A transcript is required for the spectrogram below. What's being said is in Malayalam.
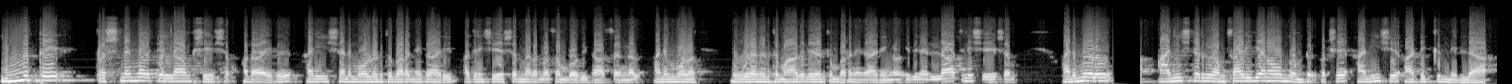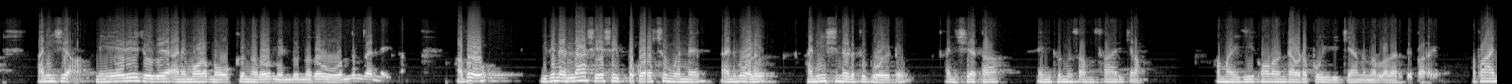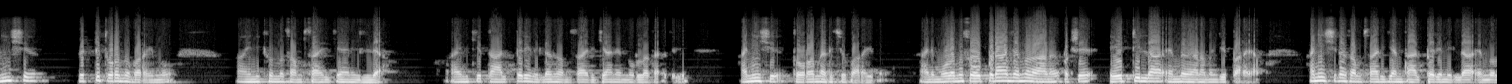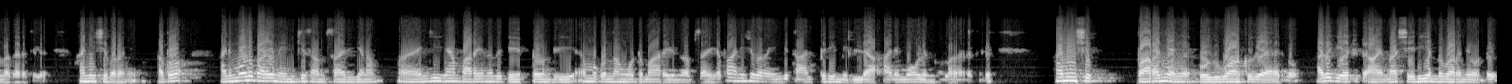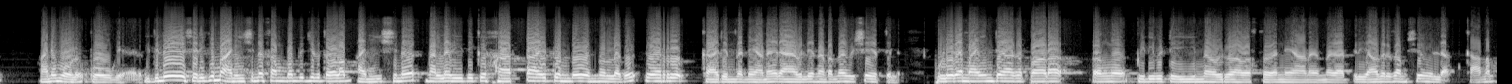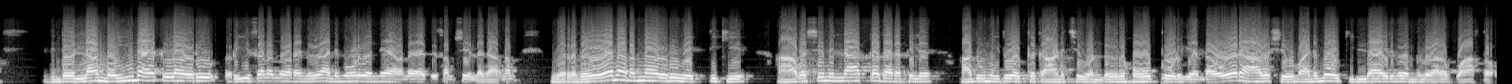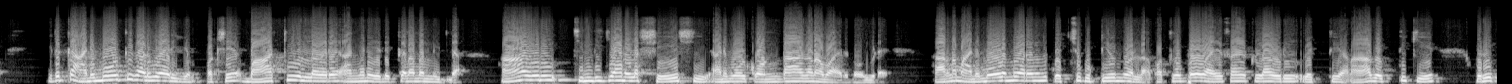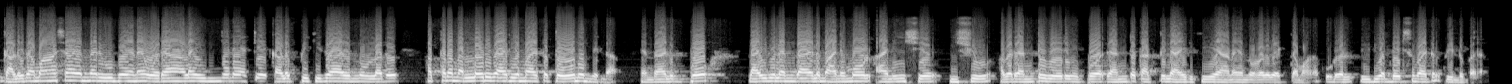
ഇന്നത്തെ പ്രശ്നങ്ങൾക്കെല്ലാം ശേഷം അതായത് ഹനീഷ് അനുമോളടുത്ത് പറഞ്ഞ കാര്യം അതിനുശേഷം നടന്ന സംഭവ വികാസങ്ങൾ അനുമോൾ നൂലടുത്തും മാതിലടുത്തും പറഞ്ഞ കാര്യങ്ങൾ ഇതിനെല്ലാത്തിനു ശേഷം അനുമോൾ അനീഷിന്റെ അടുത്ത് സംസാരിക്കണമെന്നുണ്ട് പക്ഷെ അനീഷ് അടുക്കുന്നില്ല. അനീഷ് നേരെ ചൊവ്വെ അനുമോളെ നോക്കുന്നതോ മിണ്ടുന്നതോ ഒന്നും തന്നെ ഇല്ല. അപ്പോ ഇതിനെല്ലാം ശേഷം ഇപ്പൊ കുറച്ചു മുന്നേ അനുമോൾ അനീഷിന്റെ അടുത്ത് പോയിട്ട് അനീഷേട്ടാ എനിക്കൊന്ന് സംസാരിക്കണം. ആ മൈജി കോണോന്റെ അവിടെ പോയിരിക്കാം എന്നുള്ള തരത്തിൽ പറയുന്നു. അപ്പൊ അനീഷ് വെട്ടി തുറന്ന് പറയുന്നു "ആ, എനിക്കൊന്നും സംസാരിക്കാനില്ല. എനിക്ക് താല്പര്യമില്ല സംസാരിക്കാൻ എന്നുള്ള തരത്തിൽ. അനീഷ് തുറന്നടിച്ച് പറയുന്നു അനുമോളൊന്ന് സോപ്പിടാൻ ചെന്നതാണ് പക്ഷെ ഏറ്റില്ല എന്ന് വേണമെങ്കിൽ പറയാം. അനീഷിനെ സംസാരിക്കാൻ താല്പര്യമില്ല എന്നുള്ള തരത്തിൽ അനീഷ് പറഞ്ഞു. അപ്പോ അനുമോൾ പറയുന്നു എനിക്ക് സംസാരിക്കണം. എങ്കിൽ ഞാൻ പറയുന്നത് കേട്ടോണ്ടി നമുക്കൊന്ന് അങ്ങോട്ട് മാറി എന്ന് സംസാരിക്കാം. അപ്പൊ അനീഷ് പറഞ്ഞു എനിക്ക് താല്പര്യമില്ല അനുമോൾ എന്നുള്ള തരത്തിൽ. അനീഷ് പറഞ്ഞങ്ങ് ഒഴിവാക്കുകയായിരുന്നു. അത് കേട്ടിട്ട് ആ എന്നാ ശരി എന്ന് പറഞ്ഞുകൊണ്ട് അനുമോൾ പോവുകയായിരുന്നു. ഇതിൽ ശരിക്കും അനീഷിനെ സംബന്ധിച്ചിടത്തോളം അനീഷിന് നല്ല രീതിക്ക് ഹർട്ടായിട്ടുണ്ട് എന്നുള്ളത് വേറൊരു കാര്യം തന്നെയാണ് രാവിലെ നടന്ന വിഷയത്തിൽ പുള്ളിയുടെ മൈൻഡ് ആകെപ്പാട അങ്ങ് പിടിവിട്ട് ചെയ്യുന്ന ഒരു അവസ്ഥ തന്നെയാണ് എന്ന കാര്യത്തിൽ യാതൊരു സംശയവുമില്ല കാരണം ഇതിന്റെ എല്ലാം മെയിൻ ആയിട്ടുള്ള ഒരു റീസൺ എന്ന് പറയുന്നത് അനുമോൾ തന്നെയാണെന്ന കാര്യത്തിൽ സംശയമില്ല. കാരണം വെറുതെ നടന്ന ഒരു വ്യക്തിക്ക് ആവശ്യമില്ലാത്ത തരത്തിൽ അതും ഇതും ഒക്കെ കാണിച്ചുകൊണ്ട് ഒരു ഹോപ്പ് കൊടുക്കേണ്ട ഒരാവശ്യവും അനുമോൾക്ക് ഇല്ലായിരുന്നു എന്നുള്ളതാണ് വാസ്തവം. ഇതൊക്കെ അനുമോൾക്ക് കളിയായിരിക്കും. പക്ഷെ ബാക്കിയുള്ളവരെ അങ്ങനെ എടുക്കണമെന്നില്ല. ആ ഒരു ചിന്തിക്കാനുള്ള ശേഷി അനുമോൾക്ക് ഉണ്ടാകണമായിരുന്നു ഇവിടെ. കാരണം അനുമോൾ എന്ന് പറയുന്നത് കൊച്ചു കുട്ടിയൊന്നുമല്ല. പത്ത് മുപ്പത് വയസ്സായിട്ടുള്ള ഒരു വ്യക്തിയാണ്. ആ വ്യക്തിക്ക് ഒരു കളിതമാശ എന്ന രൂപേണ ഒരാളെ ഇങ്ങനെയൊക്കെ കളിപ്പിക്കുക എന്നുള്ളത് അത്ര നല്ലൊരു കാര്യമായിട്ട് തോന്നുന്നില്ല. എന്തായാലും ഇപ്പോ ലൈവിൽ എന്തായാലും അനുമോൾ അനീഷ് ഇഷു അവർ രണ്ടുപേരും ഇപ്പോൾ രണ്ട് തട്ടിലായിരിക്കുകയാണ് എന്നുള്ളത് വ്യക്തമാണ്. കൂടുതൽ വീഡിയോ അപ്ഡേറ്റ്സുമായിട്ട് വീണ്ടും വരാം.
